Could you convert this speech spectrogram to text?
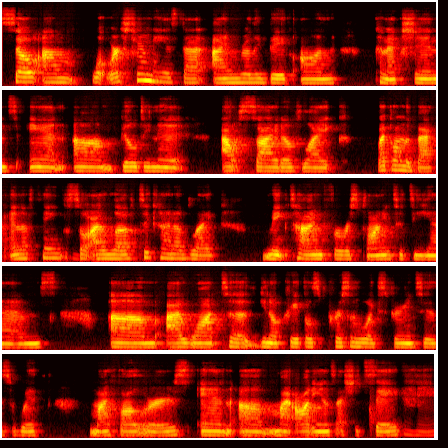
So, um, what works for me is that I'm really big on connections and um, building it outside of like like on the back end of things. So I love to kind of like make time for responding to DMs. Um, I want to, you know, create those personal experiences with my followers and um, my audience, I should say. Mm-hmm.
